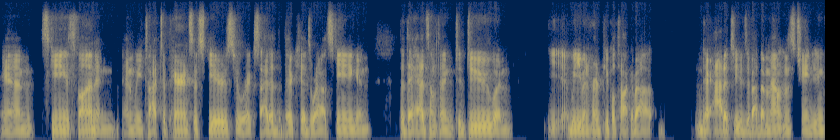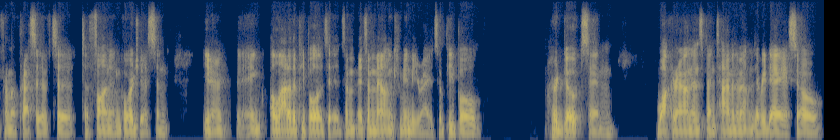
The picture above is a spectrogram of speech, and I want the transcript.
And skiing is fun, and and we talked to parents of skiers who were excited that their kids were out skiing and that they had something to do. And we even heard people talk about their attitudes about the mountains changing from oppressive to to fun and gorgeous. And you know a lot of the people it's it's a it's a mountain community right? So people herd goats and walk around and spend time in the mountains every day. So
